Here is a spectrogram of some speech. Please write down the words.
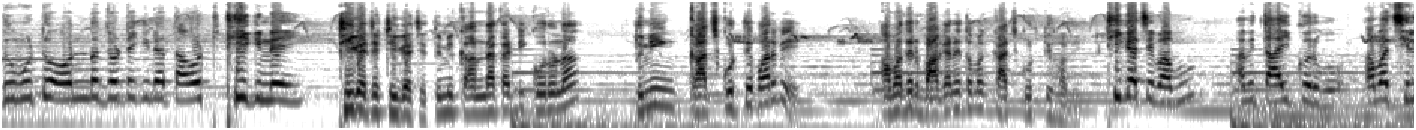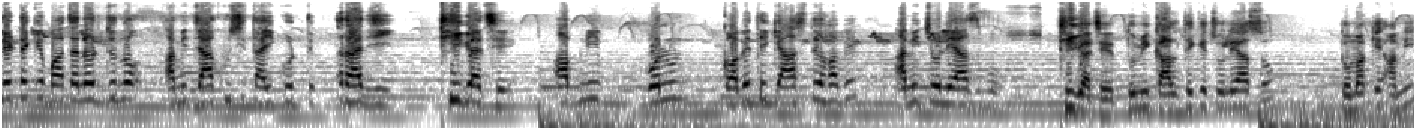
দুমুঠো অন্ন জোটে কিনা তাও ঠিক নেই। ঠিক আছে ঠিক আছে, তুমি কান্নাকাটি করো না। তুমি কাজ করতে পারবে? আমাদের বাগানে তোমাকে কাজ করতে হবে। ঠিক আছে বাবু আমি তাই করব। আমার ছেলেটাকে বাঁচানোর জন্য আমি যা খুশি তাই করতে রাজি। ঠিক আছে আপনি বলুন কবে থেকে আসতে হবে আমি চলে আসব। ঠিক আছে তুমি কাল থেকে চলে আসো। তোমাকে আমি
